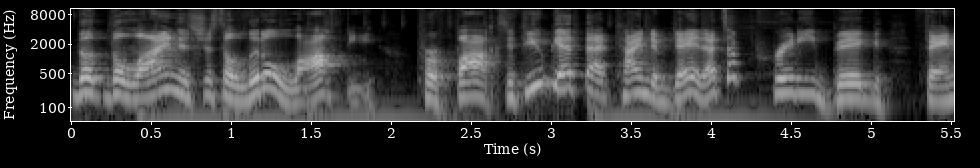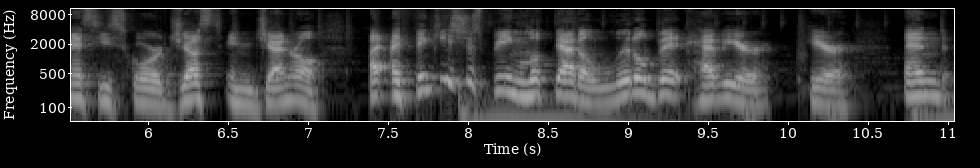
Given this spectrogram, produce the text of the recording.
the, the line is just a little lofty for Fox. If you get that kind of day, that's a pretty big fantasy score just in general. I, I think he's just being looked at a little bit heavier here. And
